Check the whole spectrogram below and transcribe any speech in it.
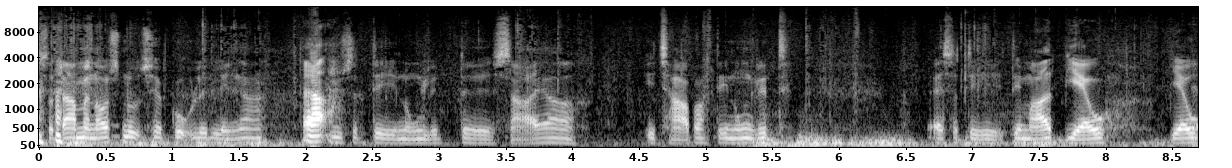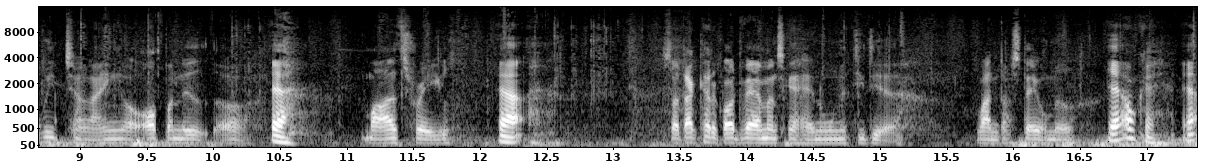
Så der er man også nødt til at gå lidt længere. Ja. Plus at det er nogle lidt øh, sejere etapper. Det er nogle lidt... Altså, det, det er meget bjerg, bjergrigt terræn og op og ned og Ja. meget trail. Ja. Så der kan det godt være, at man skal have nogle af de der vandrestav med. Ja, okay. Ja.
